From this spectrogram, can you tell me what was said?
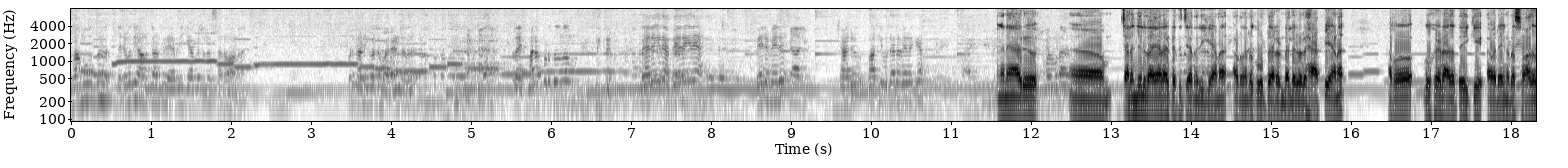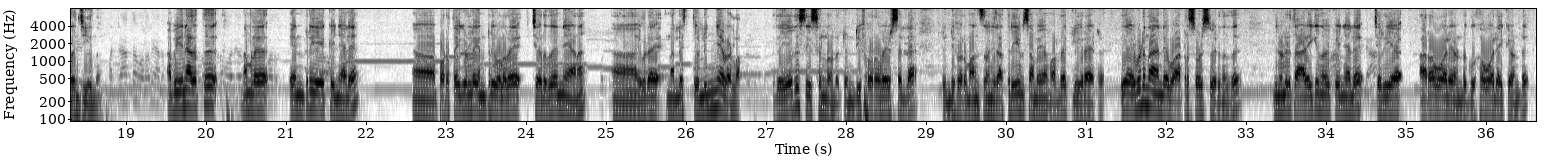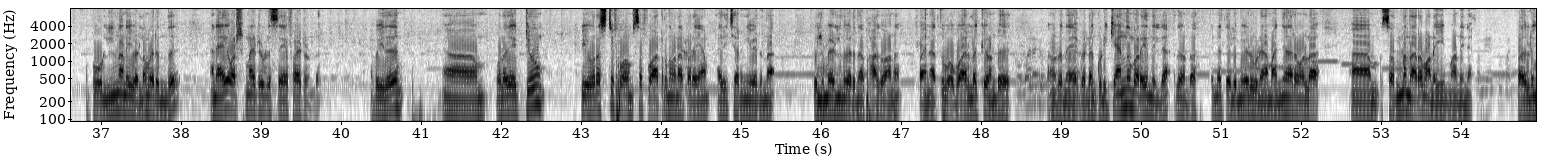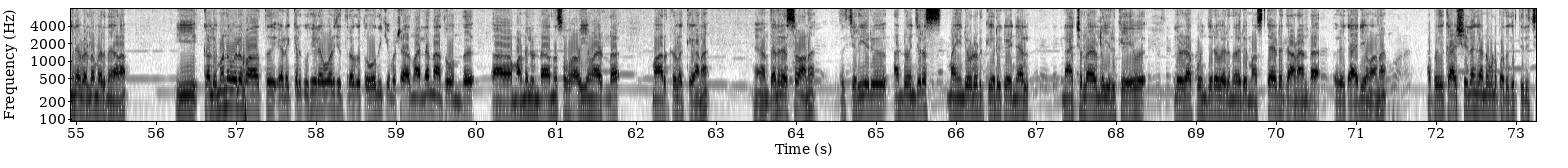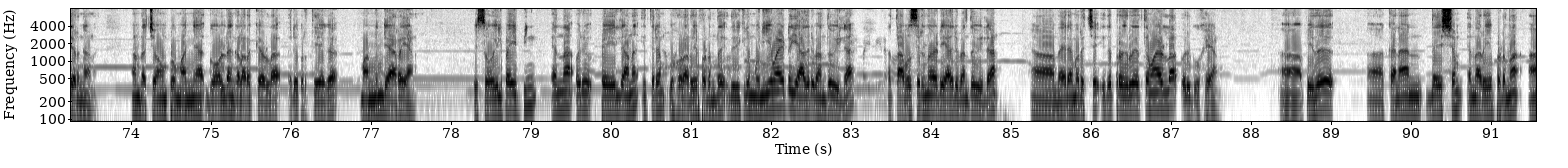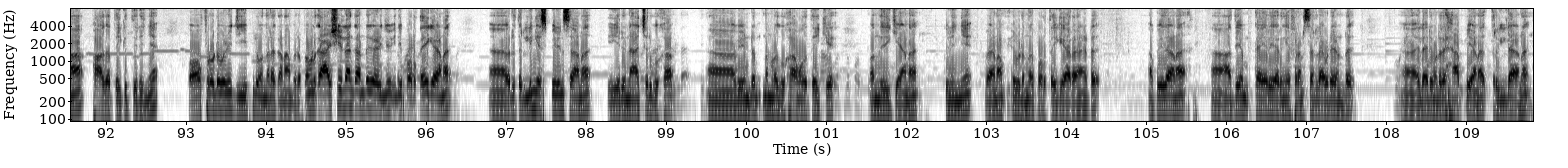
ഗുഹാമുഖത്ത് നിരവധി ആൾക്കാർക്ക് കയറി പറ്റുന്ന സ്ഥലമാണ്. ഇവിടുന്നാണ് ഇങ്ങോട്ട് വരേണ്ടത്. അതെ മലപ്പുറത്ത് നിന്നും പേരെങ്ങനെയാ പേരെങ്ങനെയാ? പേര് പേര്? ഷാരു ബാക്കി കൂട്ടുകാരുടെ പേരൊക്കെയാ? അങ്ങനെ ആ ഒരു ചലഞ്ചിന് തയ്യാറായിട്ട് എത്തിച്ചേർന്നിരിക്കുകയാണ്. അവിടെ നിന്നുള്ള കൂട്ടുകാരുണ്ട് എല്ലാവരും ഹാപ്പിയാണ്. അപ്പോൾ ഗുഹയുടെ അകത്തേക്ക് അവരെ ഇങ്ങോട്ട് സ്വാഗതം ചെയ്യുന്നു. അപ്പോൾ ഇതിനകത്ത് നമ്മൾ എൻട്രി ആയി കഴിഞ്ഞാൽ പുറത്തേക്കുള്ള എൻട്രി വളരെ ചെറുത് തന്നെയാണ്. ഇവിടെ നല്ല തെളിഞ്ഞ വെള്ളം. ഇത് ഏത് സീസണിലുണ്ട്? ട്വന്റി ഫോർ അവേഴ്സ് അല്ല ട്വന്റി ഫോർ മന്ത്സ് എന്ന് അത്രയും സമയം വളരെ ക്ലിയർ ആയിട്ട്. ഇത് എവിടെ നിന്നാണ് അതിന്റെ വാട്ടർ സോഴ്സ് വരുന്നത്? ഇതിനുള്ളിൽ താഴേക്ക് നോക്കിക്കഴിഞ്ഞാൽ ചെറിയ അറ പോലെയുണ്ട് ഗുഹ പോലെയൊക്കെ ഉണ്ട്. അപ്പോൾ ഉള്ളിൽ നിന്നാണ് ഈ വെള്ളം വരുന്നത്. അനേക വർഷങ്ങളായിട്ട് ഇവിടെ സേഫ് ആയിട്ടുണ്ട്. അപ്പോൾ ഇത് വളരെ ഏറ്റവും പ്യൂറസ്റ്റ് ഫോംസ് ഓഫ് വാട്ടർ എന്ന് വേണമെങ്കിൽ പറയാം. അരിച്ചിറങ്ങി വരുന്ന പുല്ലുമേളിൽ നിന്ന് വരുന്ന ഭാഗമാണ്. അപ്പോൾ അതിനകത്ത് വവ്വാലുകളൊക്കെ ഉണ്ട്. നമ്മുടെ വെള്ളം കുടിക്കാനൊന്നും പറയുന്നില്ല. അതുകൊണ്ടോ? പിന്നെ തെളിമയോട് കൂടി മഞ്ഞ നിറമുള്ള സ്വർണ നിറമാണ് ഈ മണ്ണിന്. അപ്പോൾ അതിലിങ്ങനെ വെള്ളം വരുന്നത് കാണാം. ഈ കളിമണ്ണ് പോലെ ഭാഗത്ത് ഇടയ്ക്കൽ ഗുഹയിലെ പോലെ ചിത്രമൊക്കെ തോന്നിക്കും. പക്ഷേ അത് നല്ലെന്നാണ് തോന്നുന്നത്. മണ്ണിലുണ്ടാകുന്ന സ്വാഭാവികമായിട്ടുള്ള മാർക്കുകളൊക്കെയാണ്. എന്തായാലും രസമാണ്. ഒരു ചെറിയൊരു അഡ്വഞ്ചറസ് മൈൻഡോട് കയറി കഴിഞ്ഞാൽ നാച്ചുറൽ ആയിട്ടുള്ള ഈ ഒരു കേവ് ഇലവിട പൂഞ്ചിറ വരുന്നവർ മസ്റ്റായിട്ട് കാണേണ്ട ഒരു കാര്യമാണ്. അപ്പോൾ ഈ കാഴ്ചയെല്ലാം കണ്ടുകൊണ്ട് പതുക്കെ തിരിച്ചിറങ്ങാണ്. കണ്ടോ? ചുവപ്പ് മഞ്ഞ ഗോൾഡൻ കളറൊക്കെ ഉള്ള ഒരു പ്രത്യേക മണ്ണിന്റെ അറയാണ്. ഈ സോയിൽ പൈപ്പിംഗ് എന്ന ഒരു പേരിലാണ് ഇത്തരം ഗുഹകൾ അറിയപ്പെടുന്നത്. ഇതൊരിക്കലും മുനിയുമായിട്ട് യാതൊരു ബന്ധവുമില്ല. തപസ്സിരുന്നതായിട്ട് യാതൊരു ബന്ധവുമില്ല. നേരെ മറിച്ച് ഇത് പ്രകൃതിദത്തമായുള്ള ഒരു ഗുഹയാണ്. അപ്പോൾ ഇത് കനാൻ ദേശം എന്നറിയപ്പെടുന്ന ആ ഭാഗത്തേക്ക് തിരിഞ്ഞ് ഓഫ് റോഡ് വഴി ജീപ്പിൽ ഒന്നര കാണാൻ പറ്റും. അപ്പോൾ നമ്മൾ കാഴ്ചയെല്ലാം കണ്ടു കഴിഞ്ഞു. ഇനി പുറത്തേക്കാണ്. ഒരു ത്രില്ലിംഗ് എക്സ്പീരിയൻസ് ആണ് ഈ ഒരു നാച്ചുറൽ ഗുഹ. വീണ്ടും നമ്മൾ ഗുഹാമുഖത്തേക്ക് വന്നിരിക്കുകയാണ്. കുനിഞ്ഞ് വേണം ഇവിടുന്ന് പുറത്തേക്ക് കയറാനായിട്ട്. അപ്പോൾ ഇതാണ് ആദ്യം കയറി ഇറങ്ങിയ ഫ്രണ്ട്സ് എല്ലാം അവിടെയുണ്ട്. എല്ലാവരും വളരെ ഹാപ്പിയാണ് ത്രില്ഡാണ്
